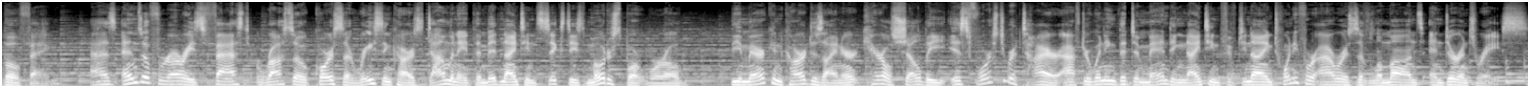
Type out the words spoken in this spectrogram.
Balfe. As Enzo Ferrari's fast Rosso Corsa racing cars dominate the mid-1960s motorsport world, the American car designer Carroll Shelby is forced to retire after winning the demanding 1959 24 Hours of Le Mans endurance race.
